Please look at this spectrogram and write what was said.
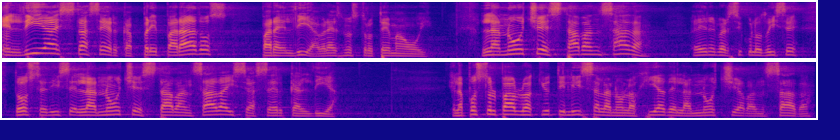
El día está cerca, preparados para el día, ¿verdad? Es nuestro tema hoy. La noche está avanzada. Ahí en el versículo dice, 12 dice, la noche está avanzada y se acerca el día. El apóstol Pablo aquí utiliza la analogía de la noche avanzada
